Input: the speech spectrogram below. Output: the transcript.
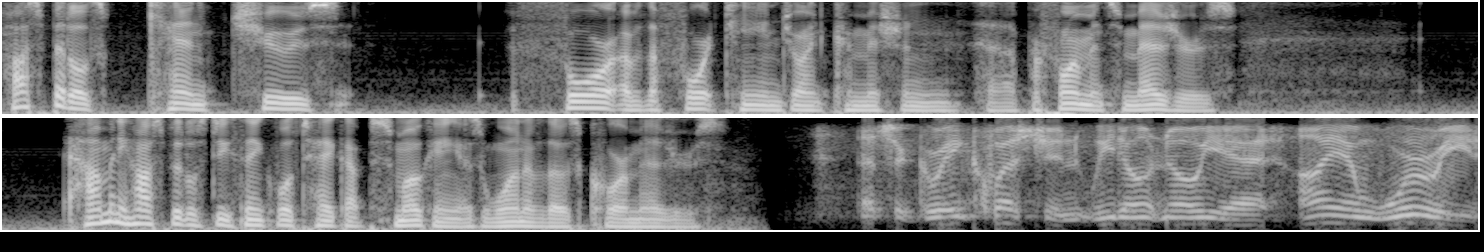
Hospitals can choose four of the 14 Joint Commission uh, performance measures. How many hospitals do you think will take up smoking as one of those core measures? That's a great question. We don't know yet. I am worried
